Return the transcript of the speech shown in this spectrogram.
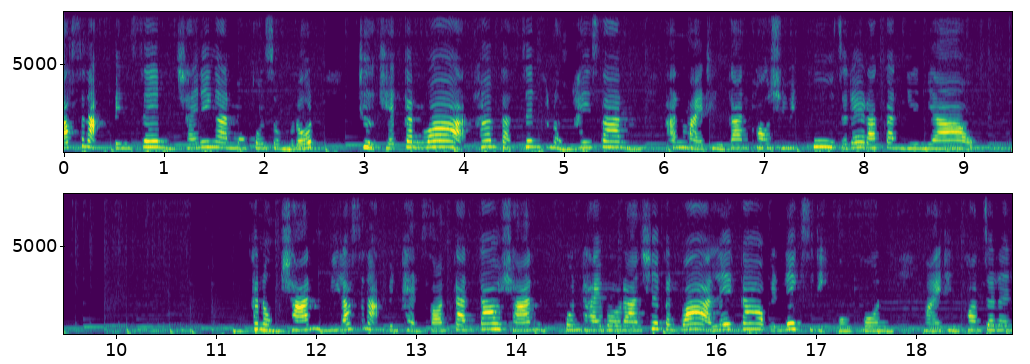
ลักษณะเป็นเส้นใช้ในงานมงคลสมรส ถือเคล็ดกันว่าห้ามตัดเส้นขนมให้สั้น อันหมายถึงการครองชีวิตคู่จะได้รักกันยืนยาว ขนมชั้นมีลักษณะเป็นแผ่นซ้อนกัน 9 ชั้น คนไทยโบราณเชื่อกันว่าเลข 9 เป็นเลขสิริมงคล หมายถึงความเจริญ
